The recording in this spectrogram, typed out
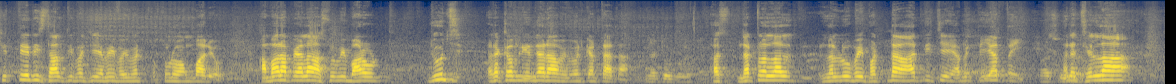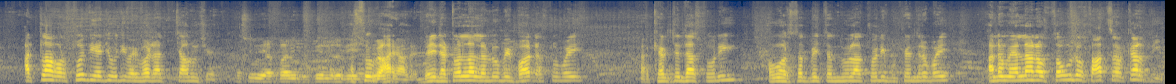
સિત્તેરની સાલથી પછી અમે વહીવટ થોડો અંબાર્યો. અમારા પહેલાં હસુભી બારોટ જૂજ રકમની અંદર આ વહીવટ કરતા હતા. નટવરલાલ લલ્લુભાઈ ભટ્ટના હાથ નીચે અમે તૈયાર થઈ. અને છેલ્લા આટલા વર્ષોથી હજી સુધી વહીવટ ચાલુ છે. શું વેપારી ભૂપેન્દ્રભાઈ હા ભાઈ નટવરલાલ લલ્લુભાઈ ભટ્ટ અશુભાઈ ખેમચંદાસ સોરી હું હર્ષદભાઈ ચંદુલાલ સોરી ભૂપેન્દ્રભાઈ. અને મહેલાનો સૌનો સાથ સહકારથી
